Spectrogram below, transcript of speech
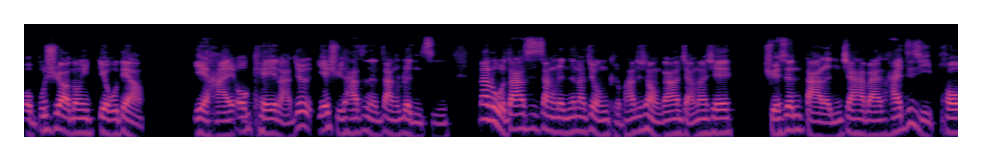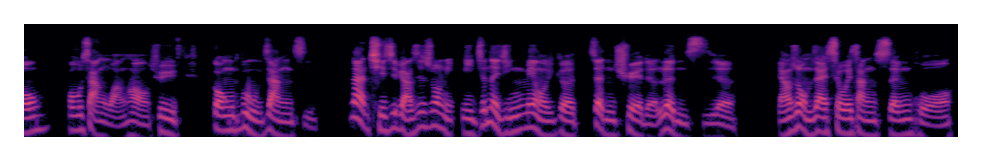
我不需要的东西丢掉，也还 OK 啦。就也许他真的这样认知。那如果大家是这样认知，那就很可怕。就像我刚刚讲那些学生打人家，还还自己 PO PO 上网哦，去公布这样子，那其实表示说你你真的已经没有一个正确的认知了。比方说我们在社会上生活，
